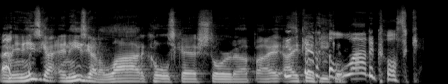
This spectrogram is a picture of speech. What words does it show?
I mean, he's got and he's got a lot of Kohl's cash stored up. I, I think he could, a lot of Kohl's cash.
